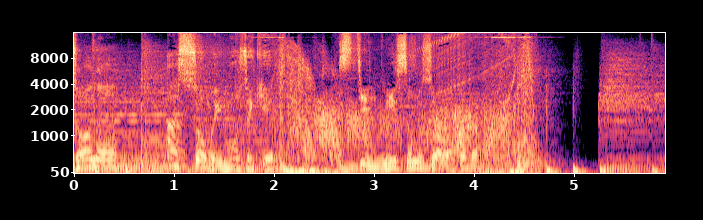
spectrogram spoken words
Зона особой музыки с Денисом Золотовым.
